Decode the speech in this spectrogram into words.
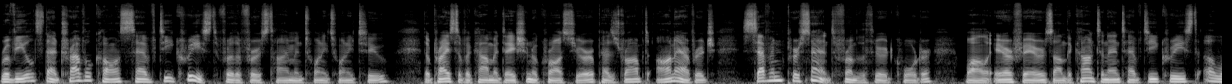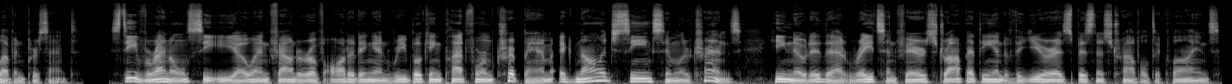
reveals that travel costs have decreased for the first time in 2022. The price of accommodation across Europe has dropped on average 7% from the third quarter, while airfares on the continent have decreased 11%. Steve Reynolds, CEO and founder of auditing and rebooking platform TripBam, acknowledged seeing similar trends. He noted that rates and fares drop at the end of the year as business travel declines.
